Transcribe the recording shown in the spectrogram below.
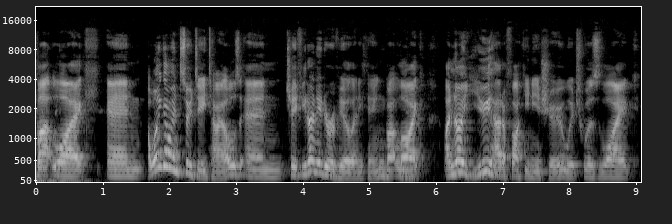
but like, and I won't go into details. And Chief, you don't need to reveal anything, but like, I know you had a fucking issue, which was like,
